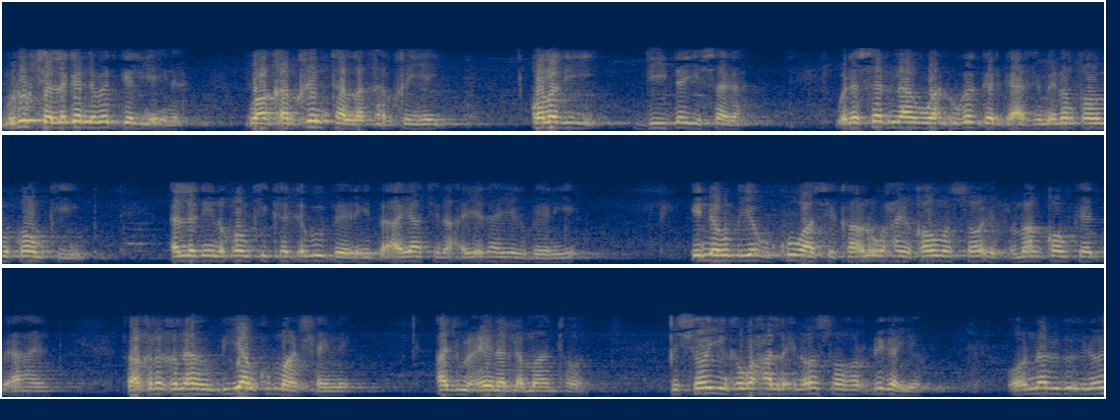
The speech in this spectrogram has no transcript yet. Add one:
murugta laga nabadgeliyeyna waa qarqinta la qarqiyey qoladii diiday isaga. Wanasarnaahu waan uga gargaarnay min alqowmi qowmkii aladiina qowmkii kadabuu beeniyey biaayaatina ayadaha iyaga beeniyey. Inahum iyagu kuwaasi kaanuu waxay qowma sooin xumaan qowmkeed bay ahayn faaqraqnaahum biyaan ku maanshaynay ajmaciina dhammaantood. Qisooyinka waxaa la inoo soo hordhigayo oo nabigu inoo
